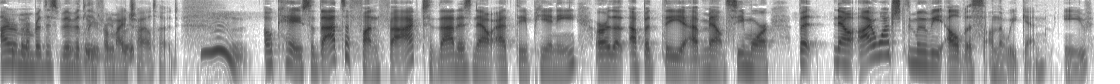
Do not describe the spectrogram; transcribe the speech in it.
I remember this vividly from my childhood. Mm. Okay, so that's a fun fact. That is now at the PNE or the, up at the uh, Mount Seymour. But now I watched the movie Elvis on the weekend, Eve.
